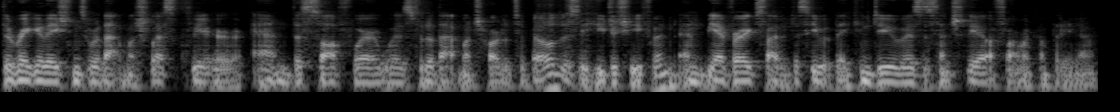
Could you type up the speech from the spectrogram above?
the regulations were that much less clear and the software was sort of that much harder to build is a huge achievement. And yeah, very excited to see what they can do as essentially a pharma company now.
